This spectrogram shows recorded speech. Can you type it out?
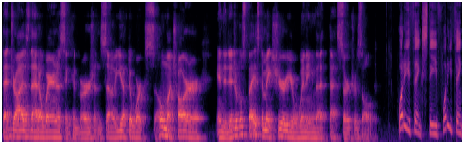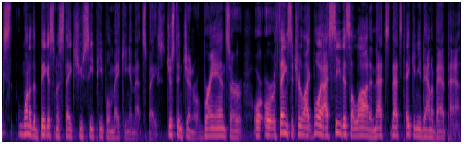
that drives that awareness and conversion so you have to work so much harder in the digital space to make sure you're winning that that search result. What do you think, Steve? What do you think's one of the biggest mistakes you see people making in that space, just in general, brands or, or or things that you're like, boy, I see this a lot, and that's that's taking you down a bad path?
